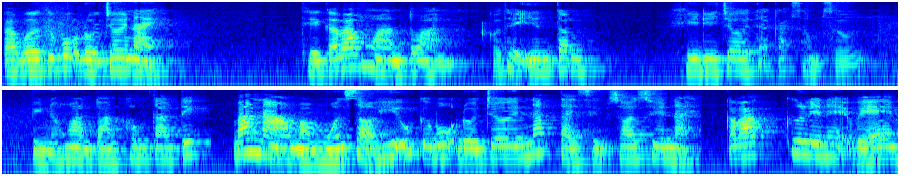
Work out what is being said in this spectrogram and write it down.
Và với cái bộ đồ chơi này, thì các bác hoàn toàn có thể yên tâm khi đi chơi tại các sòng sới vì nó hoàn toàn không tăng tích. Bác nào mà muốn sở hữu cái bộ đồ chơi nắp tài xỉu soi xuyên này, các bác cứ liên hệ với em,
